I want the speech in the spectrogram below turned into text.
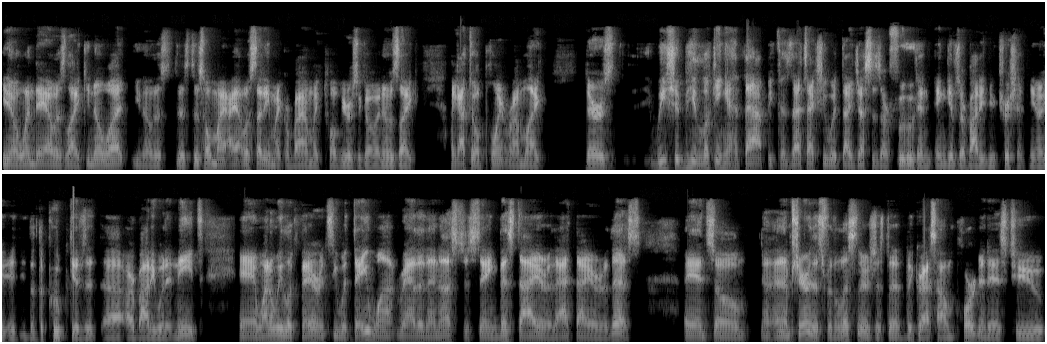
You know, one day I was like, you know what, you know, this this this whole my I was studying microbiome like 12 years ago, and it was like I got to a point where I'm like, there's we should be looking at that because that's actually what digests our food and, and gives our body nutrition. You know, it, the, the, poop gives it uh, our body what it needs. And why don't we look there and see what they want rather than us just saying this diet or that diet or this? And so, and I'm sharing this for the listeners just to, grasp how important it is to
